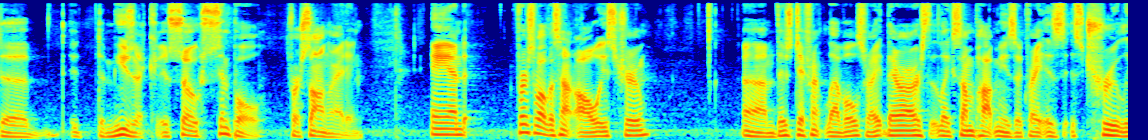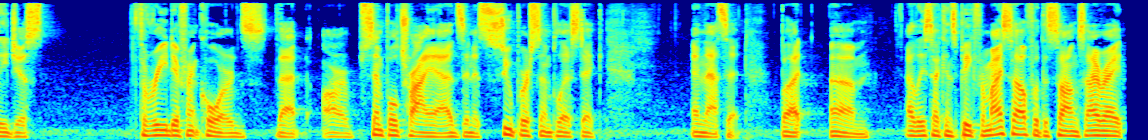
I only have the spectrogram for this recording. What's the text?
the the music is so simple for songwriting. And first of all, that's not always true. Um, there's different levels, right? There are like some pop music, right, is is truly just three different chords that are simple triads and it's super simplistic, and that's it. But um, at least I can speak for myself with the songs I write.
